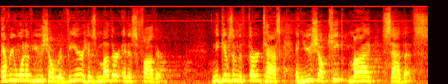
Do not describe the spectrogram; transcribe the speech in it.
Every one of you shall revere his mother and his father and he gives them the third task and you shall keep my Sabbaths.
